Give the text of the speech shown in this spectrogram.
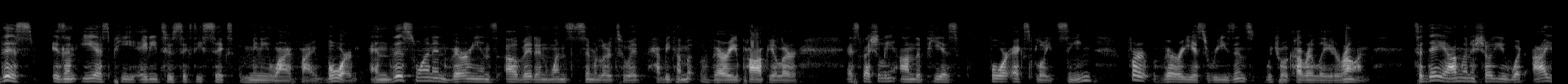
This is an ESP8266 mini Wi-Fi board, and this one and variants of it and ones similar to it have become very popular, especially on the PS4 exploit scene for various reasons, which we'll cover later on. Today I'm going to show you what I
